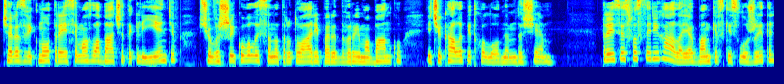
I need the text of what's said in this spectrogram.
Через вікно Трейсі могла бачити клієнтів, що вишикувалися на тротуарі перед дверима банку і чекали під холодним дощем. Трейсі спостерігала, як банківський служитель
